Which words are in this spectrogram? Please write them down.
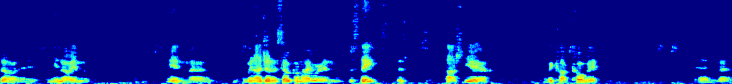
So, you know, in in uh, when Ajahn Asoka and I were in the States this past year, we caught COVID. And uh,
